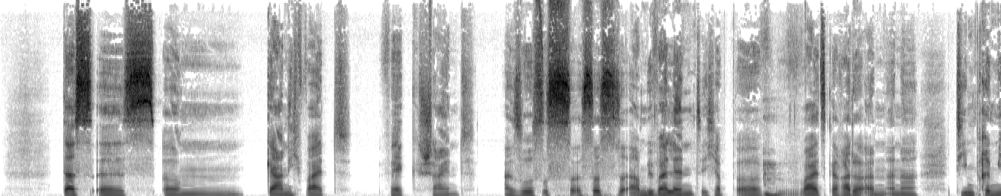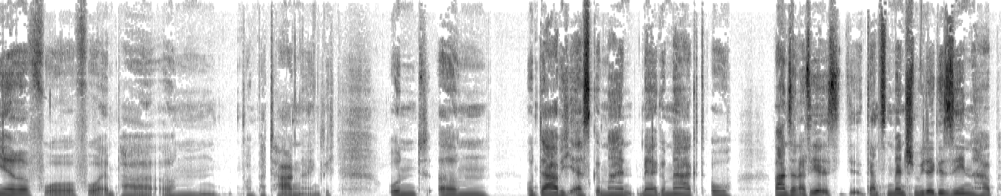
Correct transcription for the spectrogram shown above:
dass es ähm, gar nicht weit weg scheint. Also es ist, es ist ambivalent. Ich hab, äh, mhm. war jetzt gerade an einer Teampremiere vor, vor, ein paar, ähm, vor ein paar Tagen eigentlich. Und, ähm, und da habe ich erst gemeint, mehr gemerkt, oh, Wahnsinn, als ich die ganzen Menschen wieder gesehen habe,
